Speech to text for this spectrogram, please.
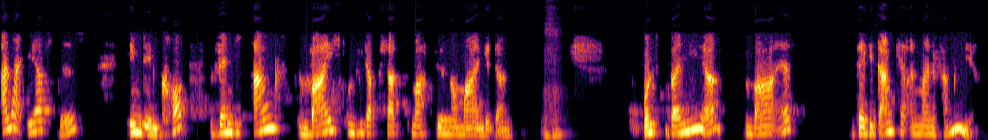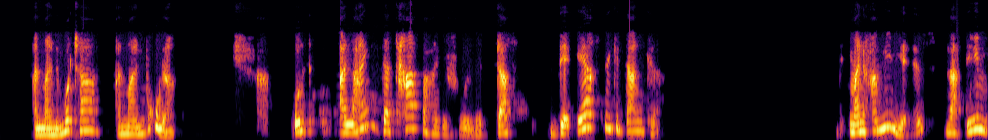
allererstes in den Kopf, wenn die Angst weicht und wieder Platz macht für normalen Gedanken. Mhm. Und bei mir war es der Gedanke an meine Familie, an meine Mutter, an meinen Bruder. Und allein der Tatsache geschuldet, dass der erste Gedanke meine Familie ist, nachdem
